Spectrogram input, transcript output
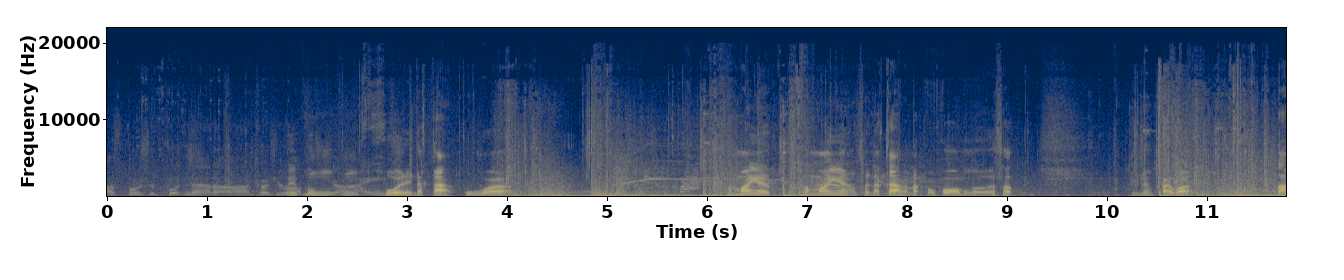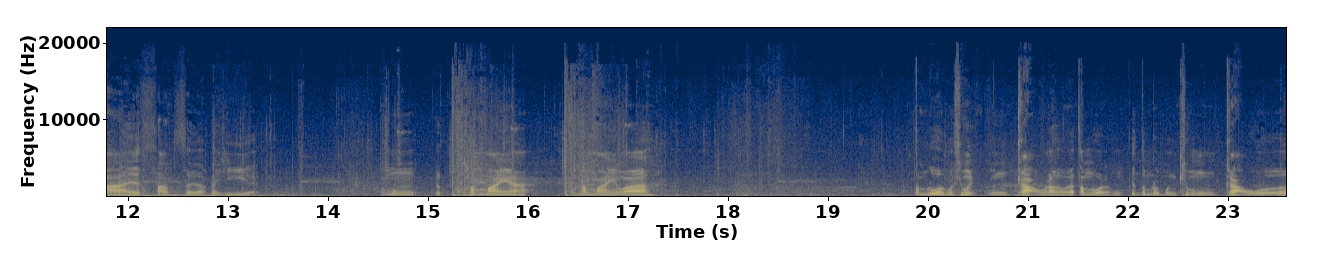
I suppose you're putting that on because you're เอ้ย awful มึงมึง shy, ain't ควยในหน้ากากกูวะทำไมอะทำไมอะใส่หน้ากากหนักกว่าพ่อมึงเหรอสัตว์ที่นั่นใครว่าตายสัตว์เสือกไอ้ที่อะมึงทำไมอะทำไมวะ ตำรวจมึงคิดว่ามึงเก่าแล้วเหรอวะตำรวจอะมึงเป็นตำรวจมึงคิดว่ามึงเก่าเหรอ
